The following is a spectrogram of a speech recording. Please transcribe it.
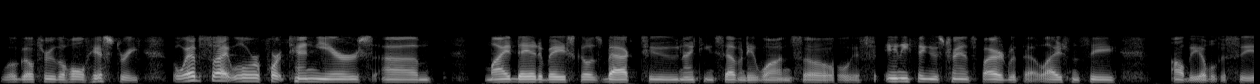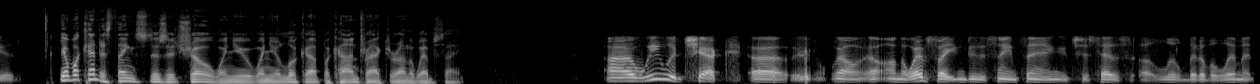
We'll go through the whole history. The website will report 10 years. Um, my database goes back to 1971, so if anything has transpired with that licensee, I'll be able to see it. Yeah, what kind of things does it show when you when you look up a contractor on the website? Uh, we would check. Uh, well, uh, on the website, you can do the same thing. It just has a little bit of a limit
